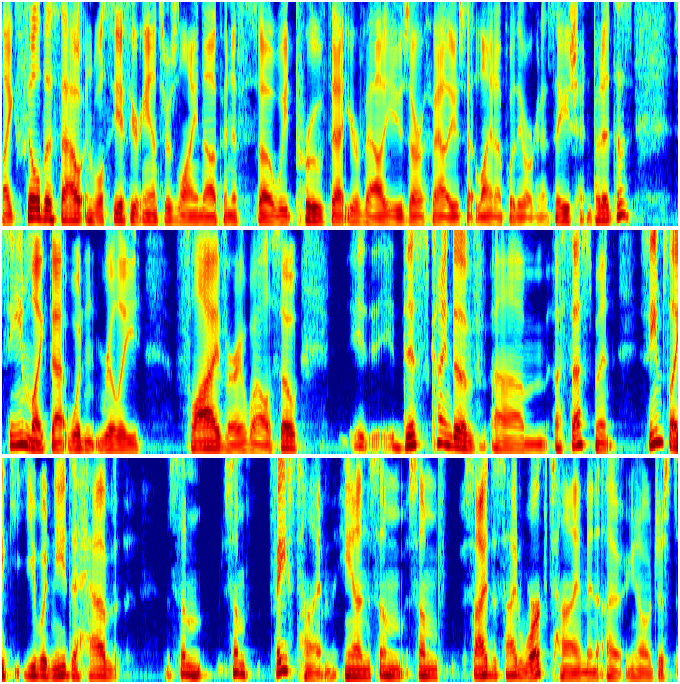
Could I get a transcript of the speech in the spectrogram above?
like fill this out and we'll see if your answers line up. And if so we'd prove that your values are values that line up with the organization. But it does seem like that wouldn't really fly very well. So this kind of um, assessment seems like you would need to have some some face time and some some side to side work time and uh, you know just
